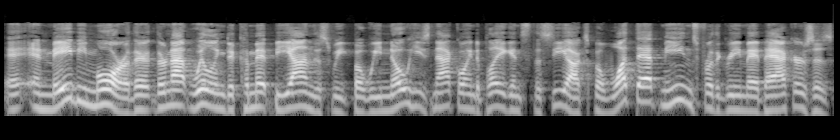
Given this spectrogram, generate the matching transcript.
and maybe more. They're they're not willing to commit beyond this week, but we know he's not going to play against the Seahawks. But what that means for the Green Bay Packers is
